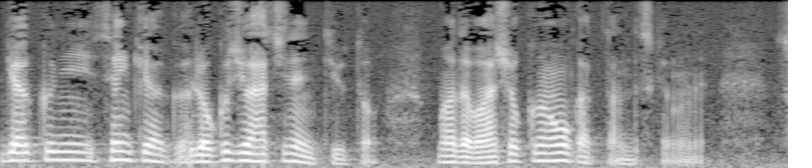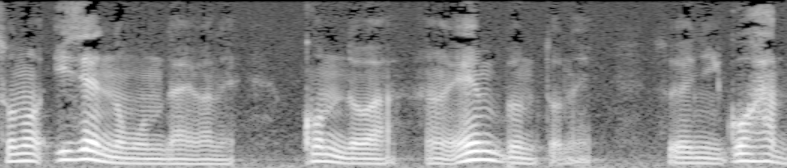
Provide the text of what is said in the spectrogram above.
逆に1968年っていうと、まだ和食が多かったんですけどね、その以前の問題はね、今度は塩分とね、それにご飯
